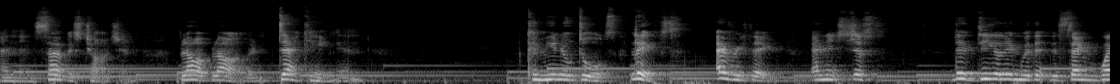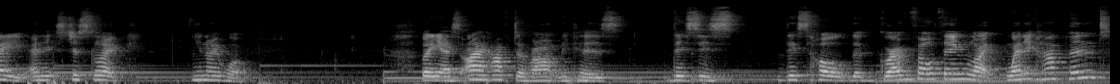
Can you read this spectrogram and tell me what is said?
and then service charging, blah blah, and decking and communal doors, lifts, everything, and it's just they're dealing with it the same way, and it's just like, you know what? But yes, I have to rant because this is this whole the Grenfell thing. Like when it happened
